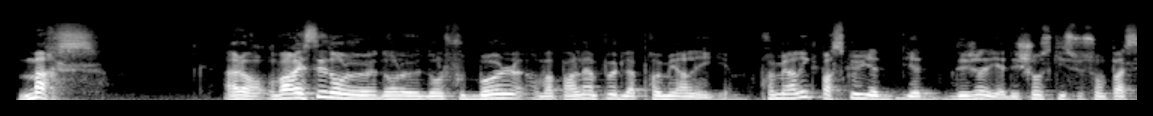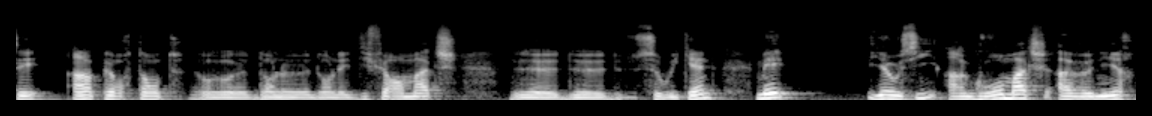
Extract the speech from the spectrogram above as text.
mars. Alors, on va rester dans le, football, on va parler un peu de la Première Ligue. Première Ligue parce qu'il y, a déjà y a des choses qui se sont passées importantes euh, dans les différents matchs de, ce week-end, mais il y a aussi un gros match à venir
